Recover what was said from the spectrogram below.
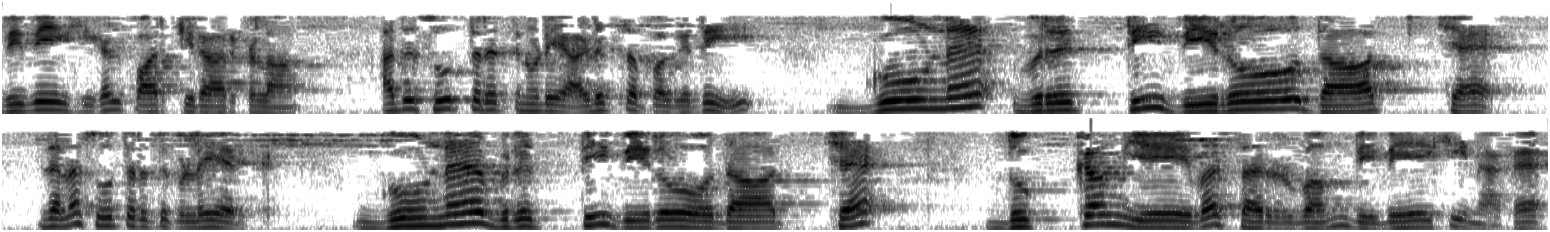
விவேகிகள் பார்க்கிறார்களாம். அது சூத்திரத்தினுடைய அடுத்த பகுதி குண விருத்தி விரோதாச்ச. இதெல்லாம் சூத்திரத்துக்குள்ளேயே இருக்கு. குண விருத்தி விரோதாச்ச துக்கம் ஏவ சர்வம் விவேகி நக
